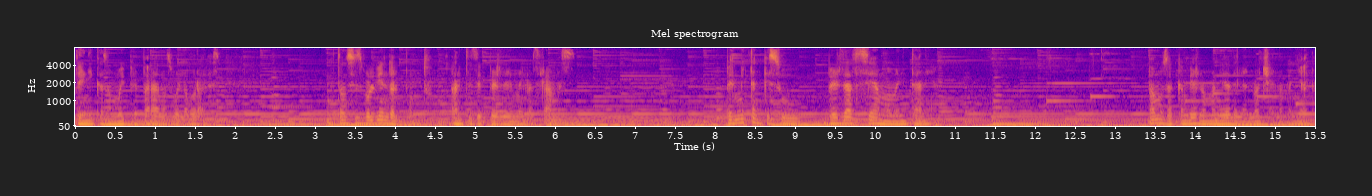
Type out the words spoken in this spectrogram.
técnicas muy preparadas o elaboradas. Entonces, volviendo al punto, antes de perderme en las ramas, permitan que su verdad sea momentánea. Vamos a cambiar la humanidad de la noche a la mañana.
